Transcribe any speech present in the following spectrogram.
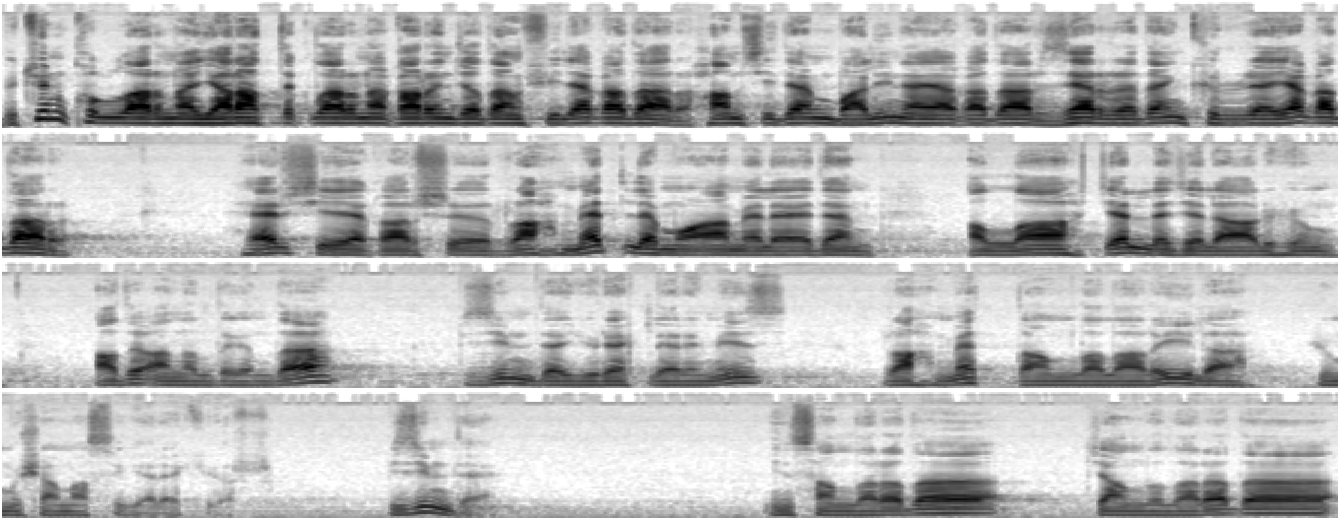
bütün kullarına yarattıklarına karıncadan file kadar, hamsiden balinaya kadar, zerreden küreye kadar her şeye karşı rahmetle muamele eden Allah Celle Celaluhu'nun adı anıldığında bizim de yüreklerimiz rahmet damlalarıyla yumuşaması gerekiyor. Bizim de insanlara da, canlılara da,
